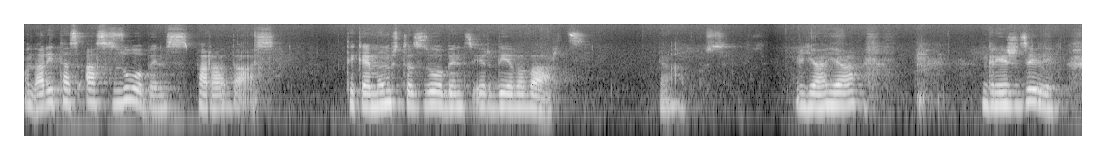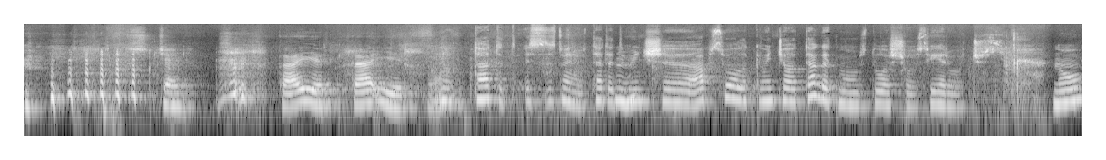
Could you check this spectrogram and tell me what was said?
Un arī tas asins parādās. Tikai mums tas zobens ir Dieva vārds. Jā, jā. jā. Griež dziļi. Tā ir, tā ir. Nu, tātad es atvainojos, tātad mm -hmm. viņš eh, apsola, ka viņš jau tagad mums dos šos ieročus. Nu,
